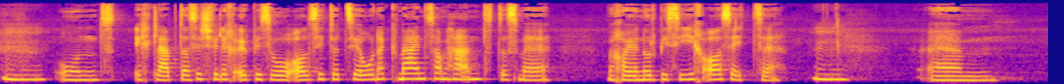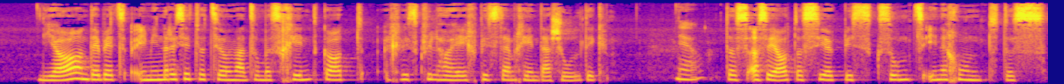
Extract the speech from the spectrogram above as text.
Mhm. Und ich glaube, das ist vielleicht etwas, wo alle Situationen gemeinsam haben, dass man, man kann ja nur bei sich ansetzen. Mhm. Ähm, ja, und eben jetzt in meiner Situation, wenn es um ein Kind geht, ich das Gefühl habe, hey, ich bin dem Kind auch schuldig. Ja. Dass, also ja, dass sie etwas Gesundes reinkommt, dass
